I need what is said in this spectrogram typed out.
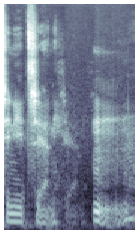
etsin itseäni. Mm.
